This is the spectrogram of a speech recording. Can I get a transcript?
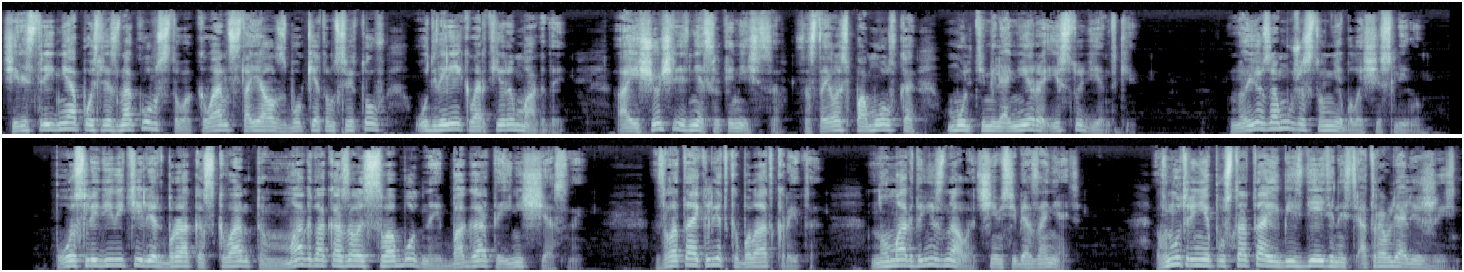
Через три дня после знакомства Квант стоял с букетом цветов у дверей квартиры Магды, а еще через несколько месяцев состоялась помолвка мультимиллионера и студентки. Но ее замужество не было счастливым. После девяти лет брака с Квантом Магда оказалась свободной, богатой и несчастной. Золотая клетка была открыта, но Магда не знала, чем себя занять. Внутренняя пустота и бездеятельность отравляли жизнь.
